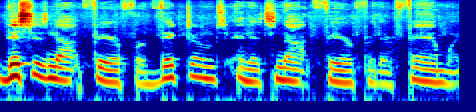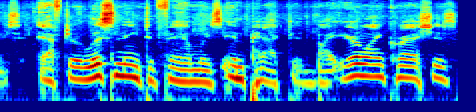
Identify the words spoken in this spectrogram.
This is not fair for victims and it's not fair for their families. After listening to families impacted by airline crashes,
